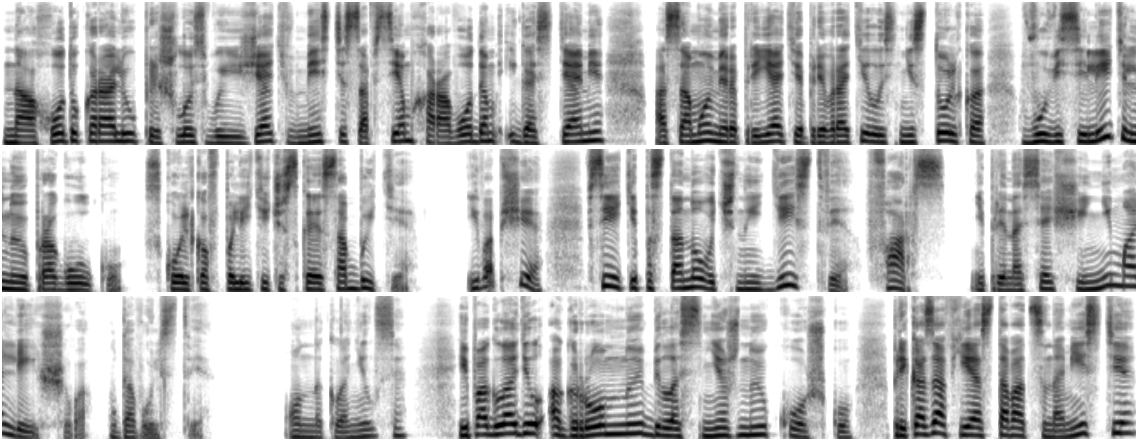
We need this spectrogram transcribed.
На охоту королю пришлось выезжать вместе со всем хороводом и гостями, а само мероприятие превратилось не столько в увеселительную прогулку, сколько в политическое событие. И вообще, все эти постановочные действия — фарс не приносящий ни малейшего удовольствия. Он наклонился и погладил огромную белоснежную кошку, приказав ей оставаться на месте,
